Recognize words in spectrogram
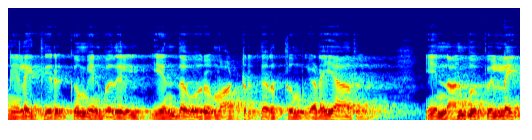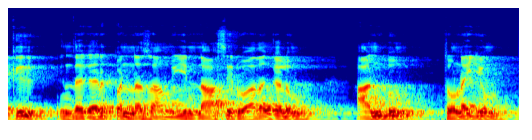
நிலைத்திருக்கும் என்பதில் எந்த ஒரு மாற்று கருத்தும் கிடையாது. என் அன்பு பிள்ளைக்கு இந்த கருப்பண்ணசாமியின் ஆசீர்வாதங்களும் அன்பும் துணையும்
